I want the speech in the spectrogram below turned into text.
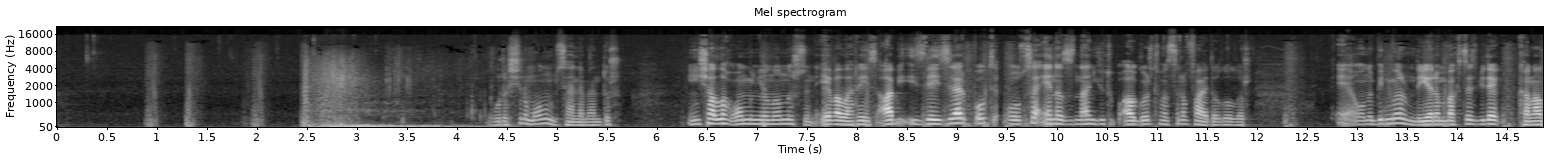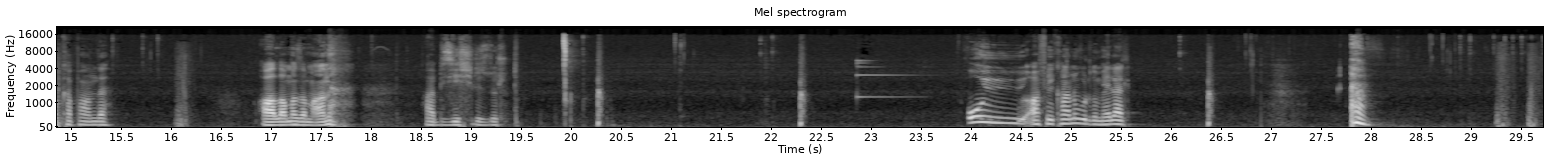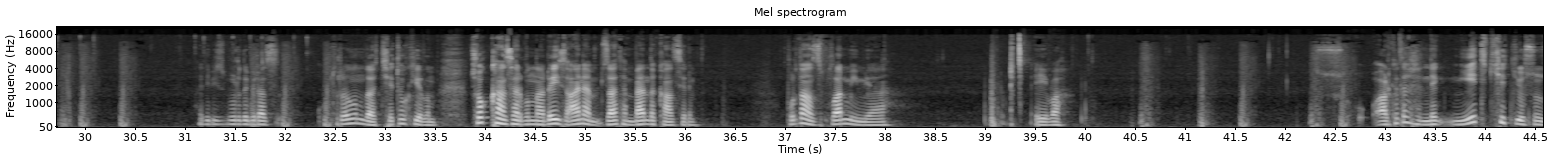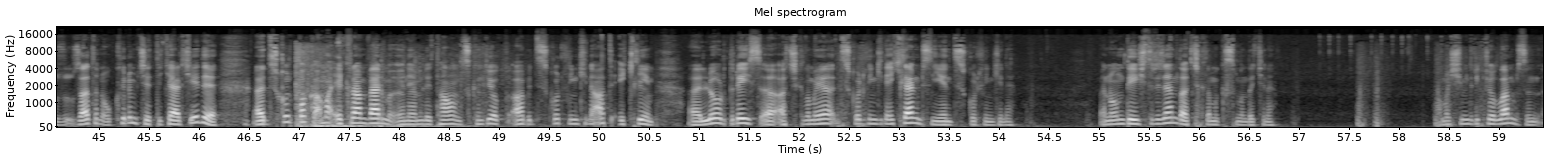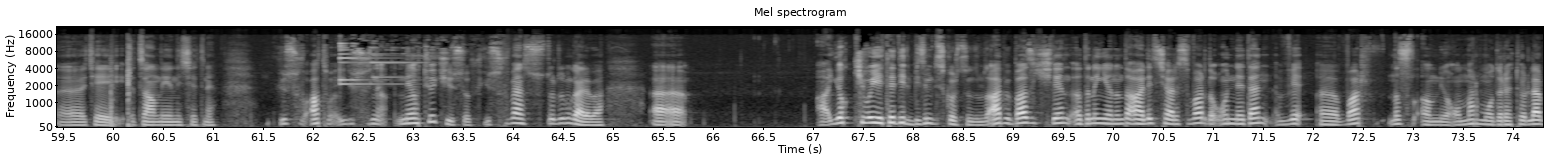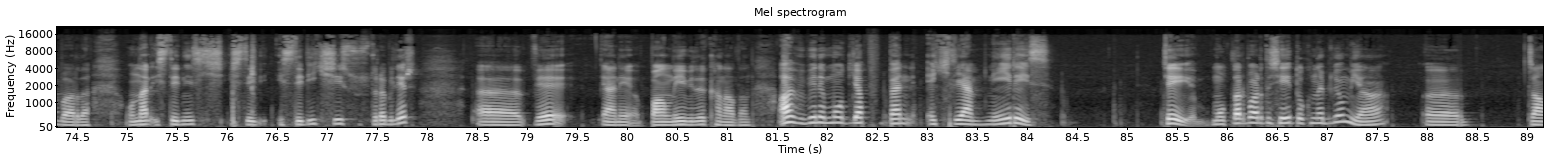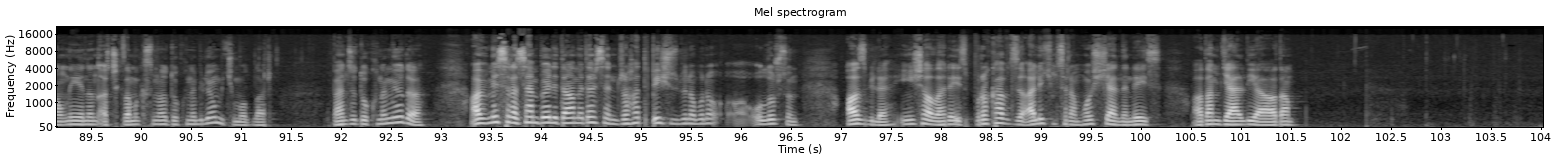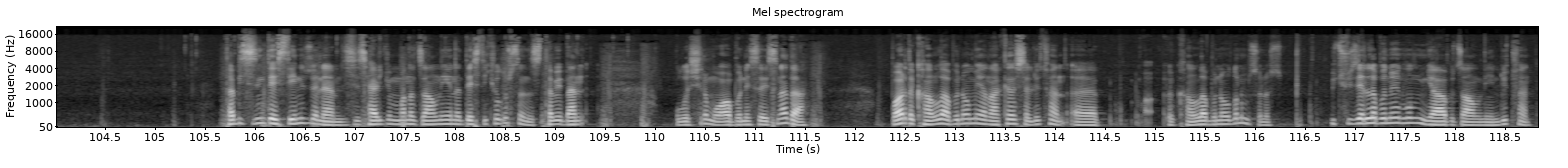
Uğraşırım oğlum senle ben dur. İnşallah 10 milyon olursun. Eyvallah reis. Abi izleyiciler bot olsa en azından YouTube algoritmasına faydalı olur. E, onu bilmiyorum da yarın bakacağız. Bir de kanal kapandı. Ağlama zamanı. ha biz yeşiliz dur. Oy AFK'nı vurdum helal. Hadi biz burada biraz oturalım da chat okuyalım. Çok kanser bunlar reis. Aynen zaten ben de kanserim. Buradan zıplar mıyım ya? Cık, Eyvah. Arkadaşlar ne, niye etiketliyorsunuz? Zaten okuyorum chat'teki her şeyi de. E, Discord bak ama ekran verme. Önemli. Tamam sıkıntı yok. Abi Discord linkini at ekleyeyim. E, Lord Reis e, açıklamaya Discord linkini ekler misin? Yeni Discord linkini. Ben onu değiştireceğim de açıklama kısmındakini. Ama şimdilik yollar mısın e, şey canlı yayın chatine? Yusuf atma. Yusuf ne, ne atıyor ki Yusuf? Yusuf'u ben susturdum galiba. E, Yok Kivo Yete değil bizim Discord. Abi bazı kişilerin adının yanında alet işareti var da o neden ve e, var nasıl alınıyor? Onlar moderatörler bu arada. Onlar istediğiniz kişi, iste- istediği kişiyi susturabilir e, ve yani banlayabilir kanaldan. Abi beni mod yap ben ekleyem. Neyi reis? Şey modlar bu arada şeye dokunabiliyor mu ya? E, canlı yayının açıklama kısmına dokunabiliyor mu ki modlar? Bence dokunamıyor da. Abi mesela sen böyle devam edersen rahat 500 bin abone olursun. Az bile. İnşallah reis. Burak Avcı aleykümselam hoş geldin reis. Adam geldi ya adam. Tabi sizin desteğiniz önemli. Siz her gün bana canlı yayına destek olursanız tabi ben ulaşırım o abone sayısına da. Bu arada kanala abone olmayan arkadaşlar lütfen e, kanala abone olur musunuz? 350 abone olalım ya bu canlı yayın lütfen.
